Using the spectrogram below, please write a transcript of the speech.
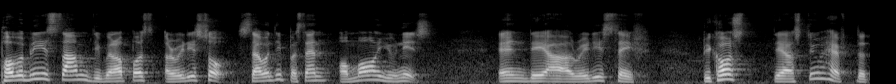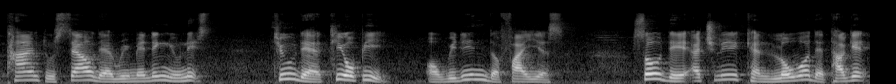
Probably some developers already sold 70% or more units and they are already safe because they still have the time to sell their remaining units till their TOP or within the 5 years. So they actually can lower their target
